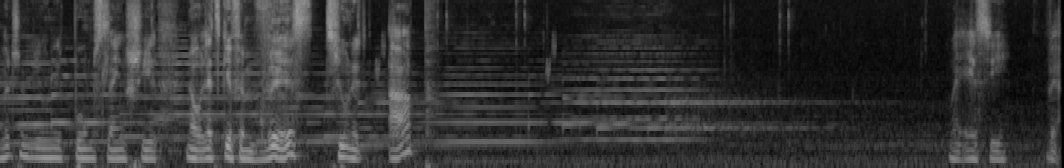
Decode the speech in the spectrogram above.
Merchant unit, Boomslang shield. No, let's give him this, tune it up. Where is he? There.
